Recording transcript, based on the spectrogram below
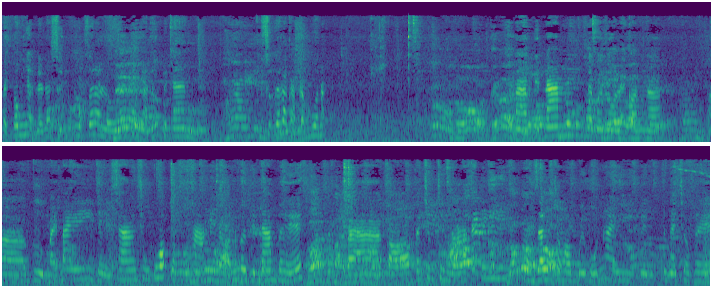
phải công nhận đấy là sự nỗ lực rất là lớn của nhà nước Việt Nam. Thực sự rất là cảm động luôn ạ. Mà Việt Nam từ vừa rồi lại còn à, uh, cử máy bay để sang Trung Quốc và Vũ Hán để đón người Việt Nam về và có cái chương trình đó là cách ly người dân trong vòng 14 ngày để từ ngày trở về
